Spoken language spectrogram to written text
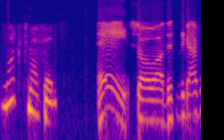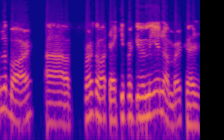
Next message. Hey, so uh, this is the guy from the bar. Uh, first of all, thank you for giving me your number because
